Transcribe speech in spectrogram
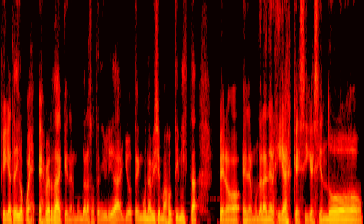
que ya te digo, pues es verdad que en el mundo de la sostenibilidad yo tengo una visión más optimista, pero en el mundo de la energía es que sigue siendo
